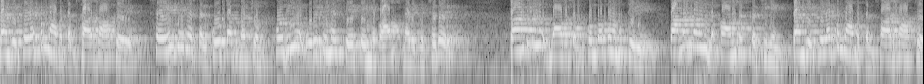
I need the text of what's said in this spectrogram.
தஞ்சை கிழக்கு மாவட்டம் சார்பாக செயல் வீரர்கள் கூட்டம் மற்றும் புதிய உறுப்பினர் சேர்க்கை முகாம் நடைபெற்றது. தஞ்சாவூர் மாவட்டம் கும்பகோணத்தில் தமிழ் மாநில காங்கிரஸ் கட்சியின் தஞ்சை கிழக்கு மாவட்டம் சார்பாக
